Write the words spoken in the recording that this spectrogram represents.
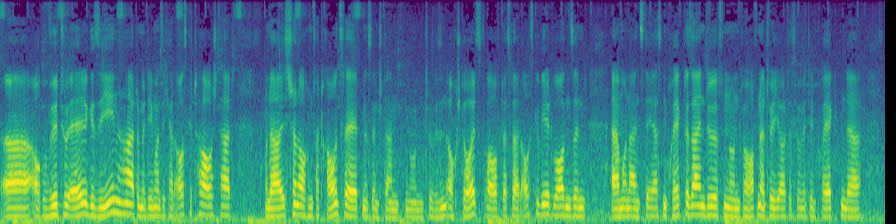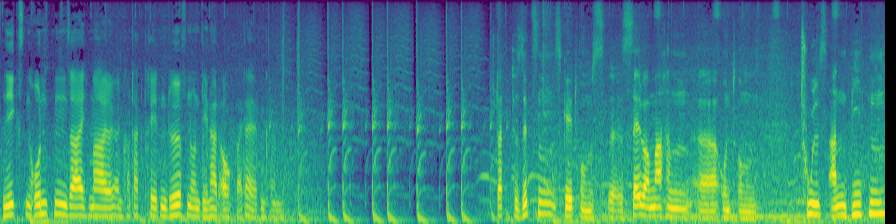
äh, auch virtuell gesehen hat und mit denen man sich halt ausgetauscht hat. Und da ist schon auch ein Vertrauensverhältnis entstanden und wir sind auch stolz darauf, dass wir halt ausgewählt worden sind ähm, und eines der ersten Projekte sein dürfen und wir hoffen natürlich auch, dass wir mit den Projekten der nächsten Runden, sage ich mal, in Kontakt treten dürfen und denen halt auch weiterhelfen können. Statt zu sitzen, es geht ums äh, selber machen äh, und um Tools anbieten.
